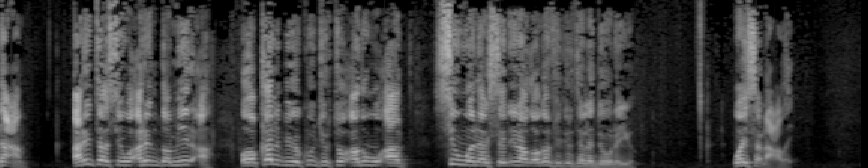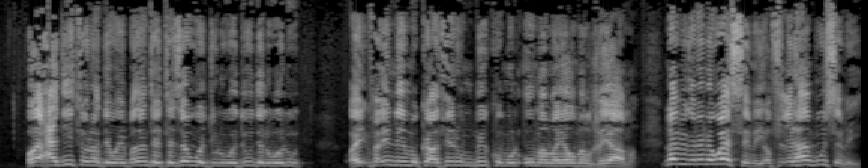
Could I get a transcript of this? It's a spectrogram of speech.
Nacam arrintaasi waa arrin damiir ah oo qalbiga ku jirto adigu aad si wanaagsan inaad oga fikirto la doonayo. Wayse dhacday oo axaadiiduna dee way badan tahay tasawaju lwaduud alwaluud fa inii mukaahirun bikum lumama ywma alqiyaama. Nabigunana waa sameeyey oo ficilhaan buu sameeyey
